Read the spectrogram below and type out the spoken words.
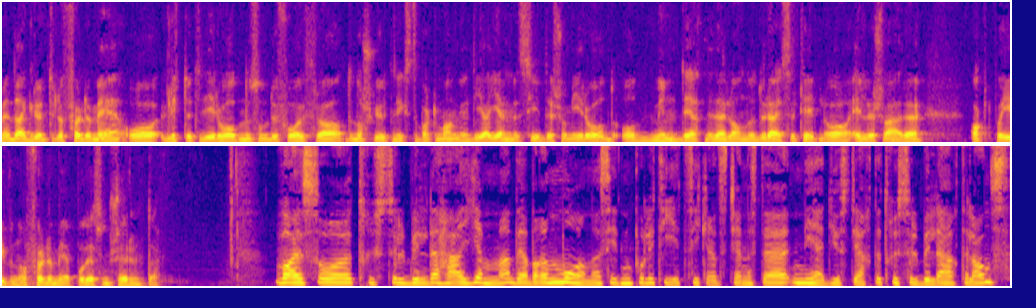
Men det er grunn til å følge med og lytte til de rådene som du får fra det norske utenriksdepartementet. De har hjemmesider som gir råd, og myndighetene i det landet du reiser til. Og ellers være aktpågivende og følge med på det som skjer rundt deg. Hva er så trusselbildet her hjemme? Det er bare en måned siden Politiets sikkerhetstjeneste nedjusterte trusselbildet her til lands.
